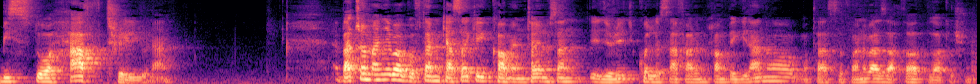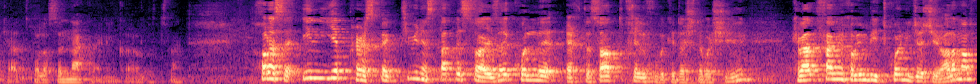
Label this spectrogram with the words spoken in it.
27 تریلیونن. بچه‌ها من یه بار گفتم کسایی که این کامنت های مثلا یه کل سفر رو می‌خوام بگیرن و متاسفانه بعض وقتا block شون کرد. خلاصه نکنین این کار لطفا. خلاصه این یه پرسپکتیوی نسبت به سایزهای کل اقتصاد خیلی خوبه که داشته باشین. که بعد بفهمیم خب این بیت کوین اینجا چیه. حالا ما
